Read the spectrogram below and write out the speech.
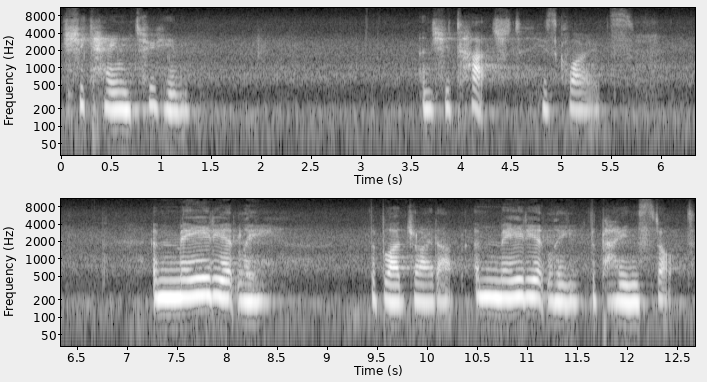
She came to him. And she touched his clothes. Immediately, the blood dried up. Immediately, the pain stopped.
